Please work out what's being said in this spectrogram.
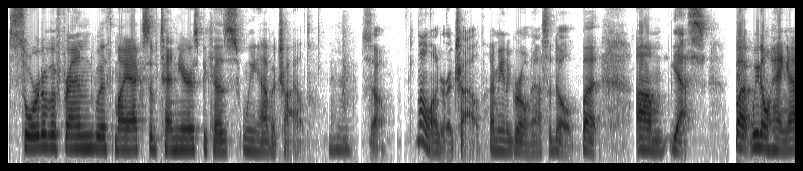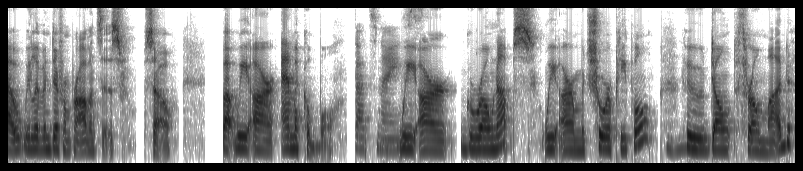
sort of a friend with my ex of 10 years because we have a child. Mm-hmm. So, no longer a child. I mean, a grown ass adult. But, um, yes. But we don't hang out. We live in different provinces. So, but we are amicable. That's nice. We are grown ups. We are mature people who don't throw mud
